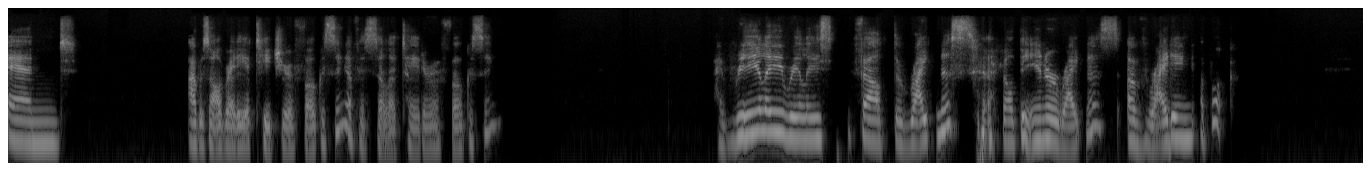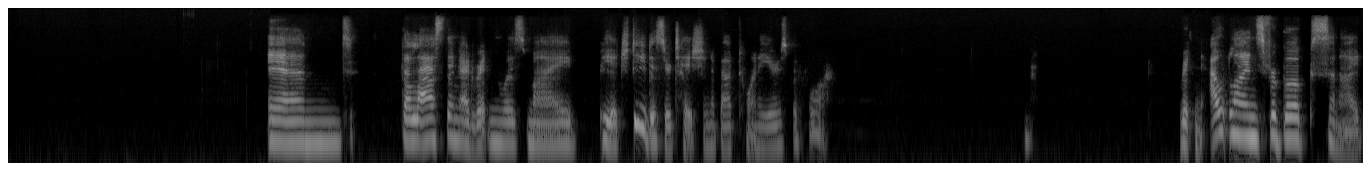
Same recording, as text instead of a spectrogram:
and I was already a teacher of focusing, a facilitator of focusing. I really, really felt the rightness, I felt the inner rightness of writing a book. And the last thing I'd written was my PhD dissertation about 20 years before. Written outlines for books, and I'd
